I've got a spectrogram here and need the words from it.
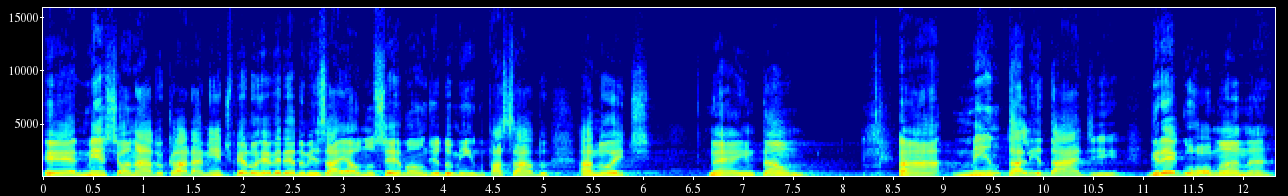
é mencionado claramente pelo reverendo Misael no sermão de domingo passado à noite. Né? Então, a mentalidade grego-romana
